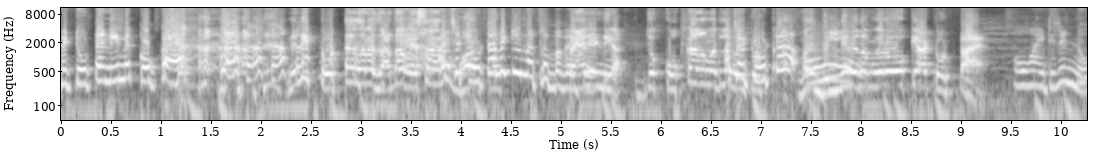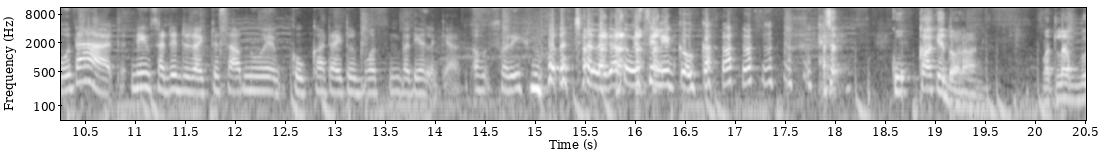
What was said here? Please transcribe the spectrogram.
मैं टोटा नहीं मैं कोका नहीं नहीं टोटा जरा ज़्यादा वैसा है अच्छा टोटा में की मतलब है पैन इंडिया जो कोका का मतलब अच्छा, है टोटा। मतलब दिल्ली में तो। मगर वो क्या टोटा है? ਓ ਆਈ ਡਿਡਨਟ ਨੋ दैट नहीं ਸਾਡੇ डायरेक्टर साहब ਨੂੰ ਇਹ ਕੋਕਾ टाइटल बहुत ਵਧੀਆ ਲੱਗਿਆ सॉरी बहुत अच्छा लगा तो इसीलिए कोका अच्छा कोक्का के दौरान मतलब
